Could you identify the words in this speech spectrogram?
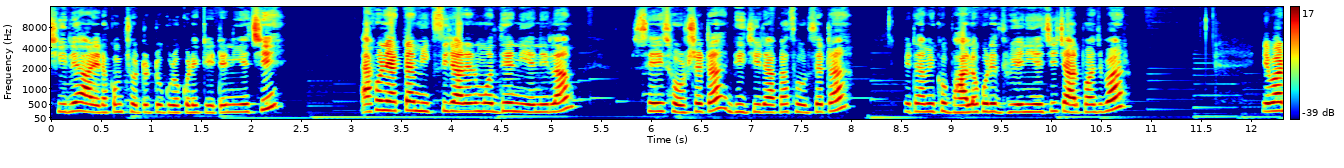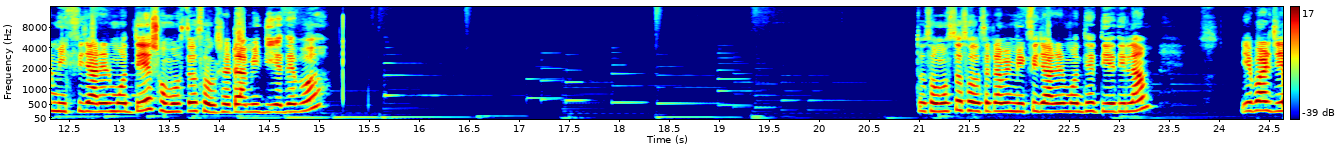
ছিলে আর এরকম ছোট টুকরো করে কেটে নিয়েছি। এখন একটা মিক্সি জারের মধ্যে নিয়ে নিলাম সেই সর্ষেটা, ভিজিয়ে রাখা সর্ষেটা। এটা আমি খুব ভালো করে ধুয়ে নিয়েছি চার পাঁচবার। এবার মিক্সি জারের মধ্যে সমস্ত সর্ষেটা আমি দিয়ে দেবো। তো সমস্ত সরষেটা আমি মিক্সি জারের মধ্যে দিয়ে দিলাম। এবার যে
